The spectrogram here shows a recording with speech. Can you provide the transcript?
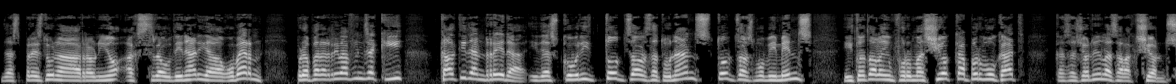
després d'una reunió extraordinària de govern. Però per arribar fins aquí cal tirar enrere i descobrir tots els detonants, tots els moviments i tota la informació que ha provocat que s'ajornin les eleccions.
